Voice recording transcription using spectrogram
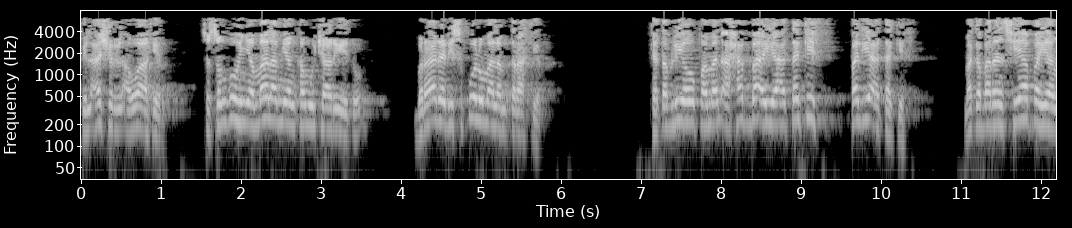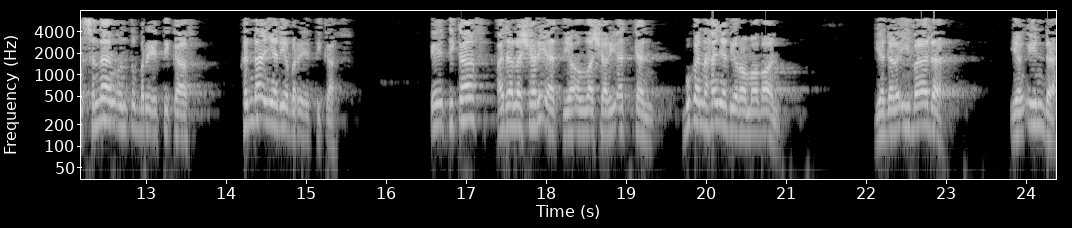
fil ashr al-awakhir. Sesungguhnya malam yang kamu cari itu berada di sepuluh malam terakhir. Kata beliau, "Faman ahabba ayya'takif, falya'takif." Maka barang siapa yang senang untuk beriktikaf, hendaknya dia beriktikaf. Iktikaf adalah syariat yang Allah syariatkan, bukan hanya di Ramadan. Dia adalah ibadah yang indah.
